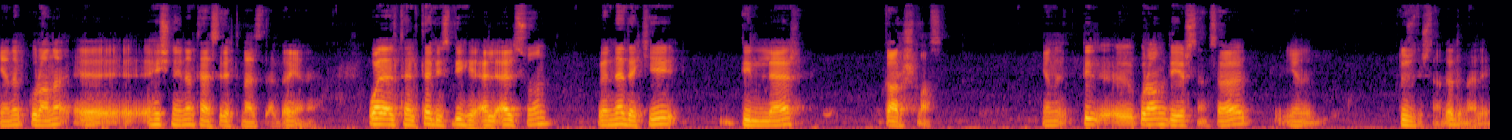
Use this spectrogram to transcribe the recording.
yəni Qurana e, heç nə ilə təsir etməzlər də, yəni. Və əl-təltəbis bihi əl-əlsun və nə də ki dillər qarışmaz. Yəni dil e, Quran deyirsənsə, yəni düz deyirsən də deməli.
